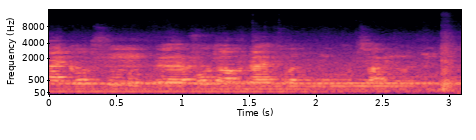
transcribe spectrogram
Einen kurzen äh, Fotoaufnahme von gut zwei Minuten.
